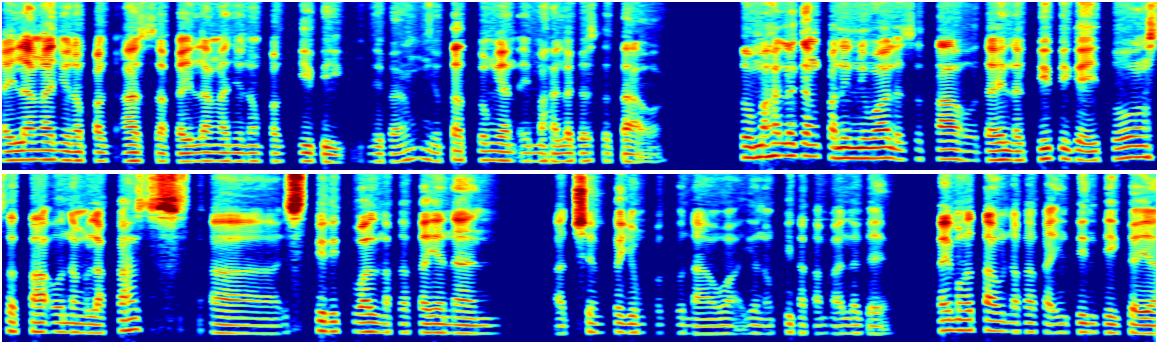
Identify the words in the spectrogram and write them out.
Kailangan nyo ng pag-asa, kailangan nyo ng pag-ibig. Di ba? Yung tatlong yan ay mahalaga sa tao. So mahalagang paniniwala sa tao dahil nagbibigay ito sa tao ng lakas, ah, spiritual na kakayanan, at syempre yung pag-unawa, yun ang pinakamahalaga. eh may mga taong nakakaintindi kaya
